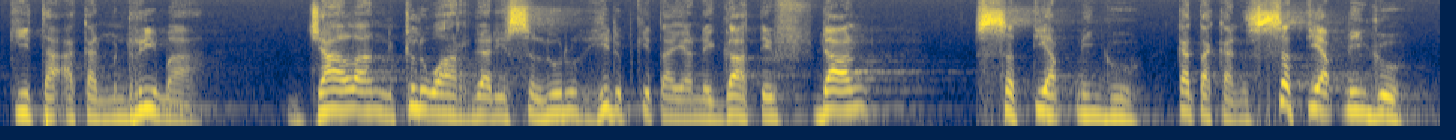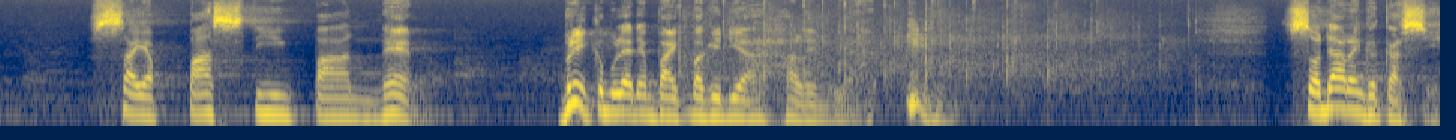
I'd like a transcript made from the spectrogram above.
kita akan menerima jalan keluar dari seluruh hidup kita yang negatif dan setiap minggu, katakan setiap minggu saya pasti panen. Beri kemuliaan yang baik bagi dia. Haleluya. Saudara yang kekasih,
